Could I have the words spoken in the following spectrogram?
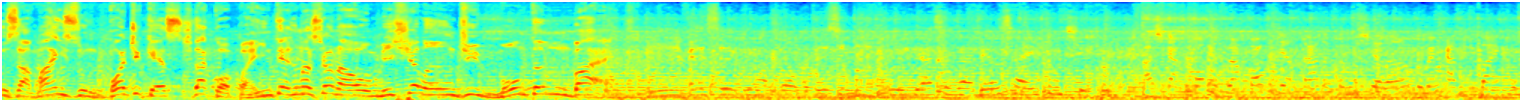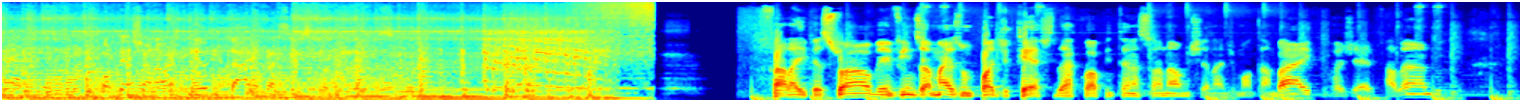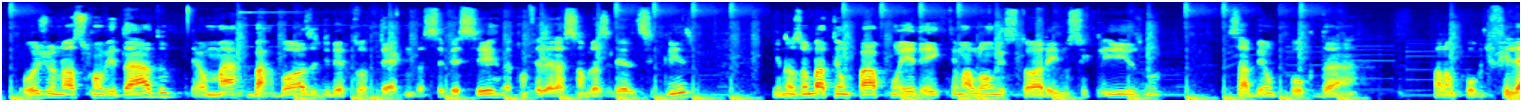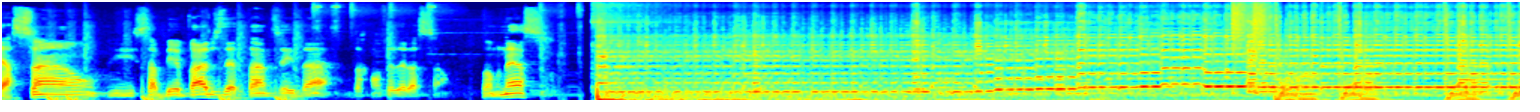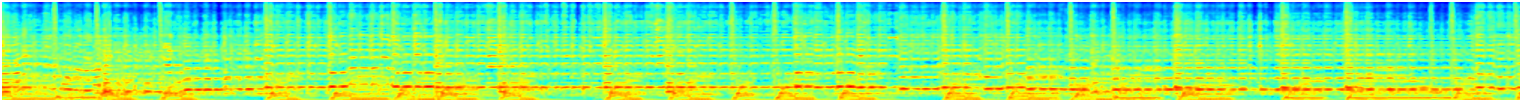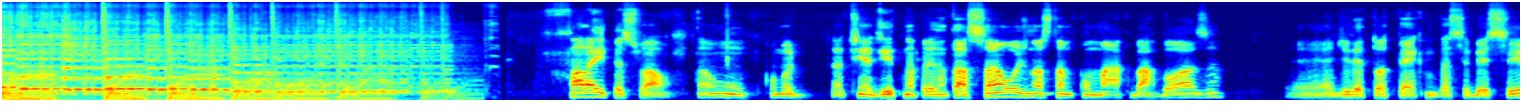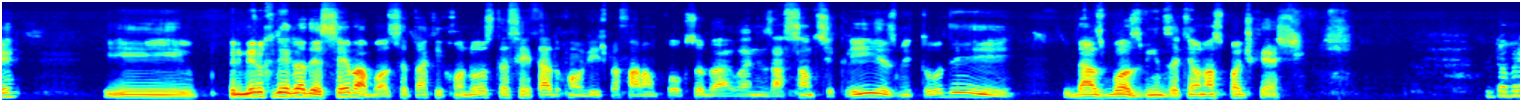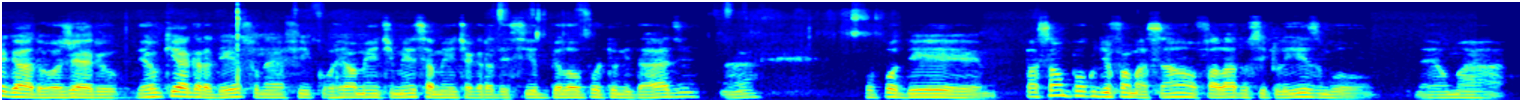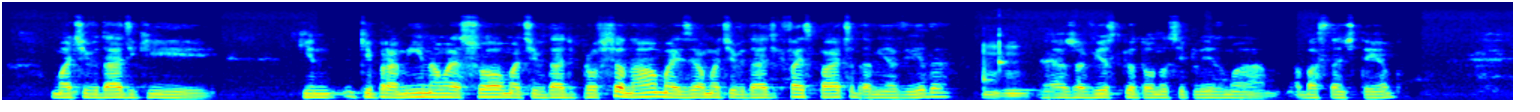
Bem-vindos a mais um podcast da Copa Internacional Michelin de Mountain Bike. E vencer aqui uma prova desse nível. E graças a Deus saí contigo. Acho que a Copa foi a porta de entrada para o Michelin no mercado de bike no Brasil. A Copa Internacional é prioritária para ser Fala aí pessoal, bem-vindos a mais um podcast da Copa Internacional Michelin de Mountain Bike, Rogério falando. Hoje o nosso convidado é o Marco Barbosa, diretor técnico da CBC, da Confederação Brasileira de Ciclismo, e nós vamos bater um papo com ele aí que tem uma longa história aí no ciclismo, saber um pouco da falar um pouco de filiação e saber vários detalhes aí da, da confederação. Vamos nessa? Aí, pessoal. Então, como eu já tinha dito na apresentação, hoje nós estamos com o Marco Barbosa, é, diretor técnico da CBC. E primeiro eu queria agradecer, Barbosa, você estar aqui conosco, ter aceitado o convite para falar um pouco sobre a organização do ciclismo e tudo, e, e dar as boas-vindas aqui ao nosso podcast. Muito obrigado, Rogério. Eu que agradeço, né? Fico realmente imensamente agradecido pela oportunidade, né? Por poder passar um pouco de informação, falar do ciclismo, é né, uma, uma atividade que, que, que para mim não é só uma atividade profissional, mas é uma atividade que faz parte da minha vida. Uhum. É, eu já visto que eu estou no ciclismo há, há bastante tempo.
